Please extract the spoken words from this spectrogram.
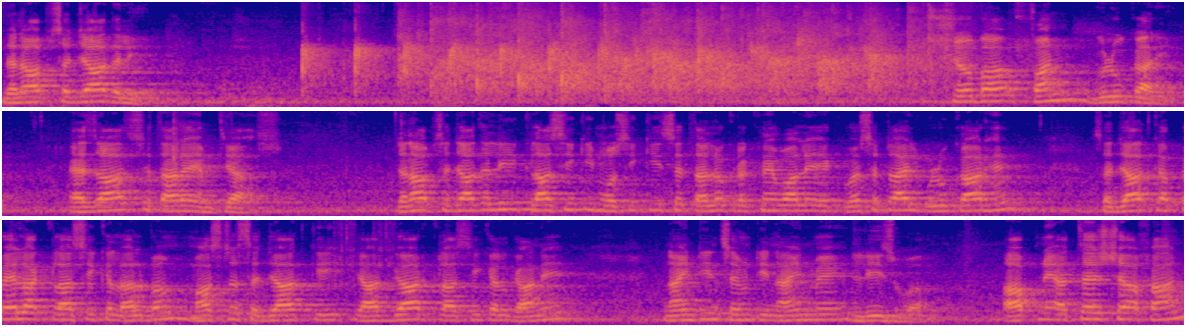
جناب سجاد علی۔ شعبہ فن گلوکاری، اعزاز ستارہ امتیاز۔ جناب سجاد علی کلاسیکی موسیقی سے تعلق رکھنے والے ایک ویسٹائل گلوکار ہیں۔ سجاد کا پہلا کلاسیکل البم ماسٹر سجاد کی یادگار کلاسیکل گانے 1979 میں ریلیز ہوا۔ آپ نے اتحش شاہ خان،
